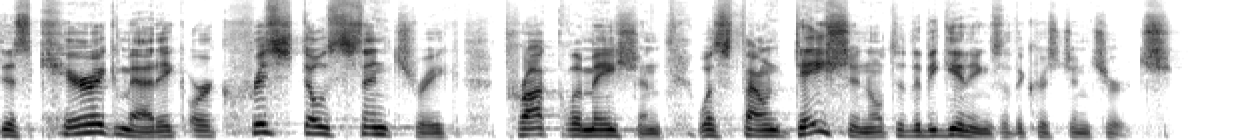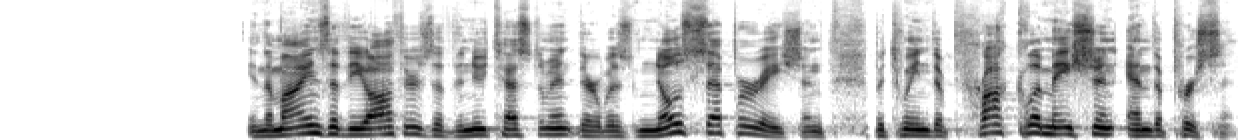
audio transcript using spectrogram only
this kerygmatic or Christocentric proclamation was foundational to the beginnings of the Christian church. In the minds of the authors of the New Testament, there was no separation between the proclamation and the person.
